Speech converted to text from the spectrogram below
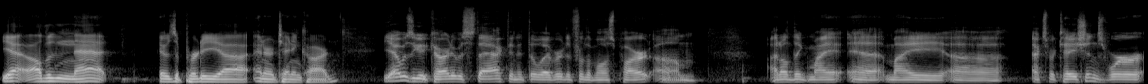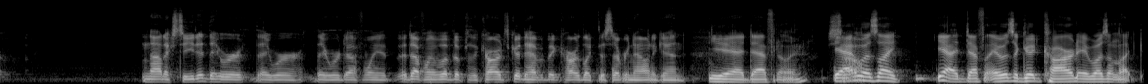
yeah, other than that, it was a pretty uh, entertaining card. Yeah, it was a good card. It was stacked and it delivered for the most part. Um, I don't think my uh, my uh, expectations were not exceeded. They were they were they were definitely they definitely lived up to the card. It's good to have a big card like this every now and again. Yeah, definitely. Yeah, it was like yeah, definitely. It was a good card. It wasn't like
